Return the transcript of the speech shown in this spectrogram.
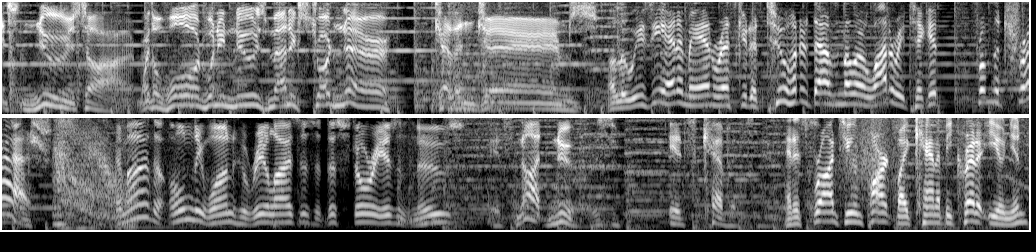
It's news time with award winning newsman extraordinaire, Kevin James. A Louisiana man rescued a $200,000 lottery ticket from the trash. Am I the only one who realizes that this story isn't news? It's not news, it's Kevin's news. And it's brought to you in part by Canopy Credit Union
